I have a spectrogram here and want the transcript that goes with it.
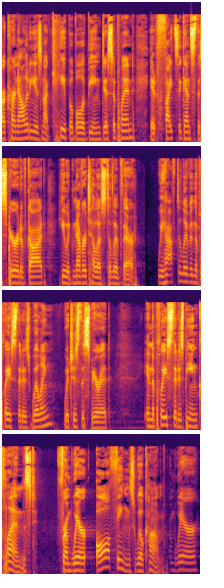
Our carnality is not capable of being disciplined. It fights against the Spirit of God. He would never tell us to live there. We have to live in the place that is willing, which is the Spirit, in the place that is being cleansed, from where all things will come, from where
